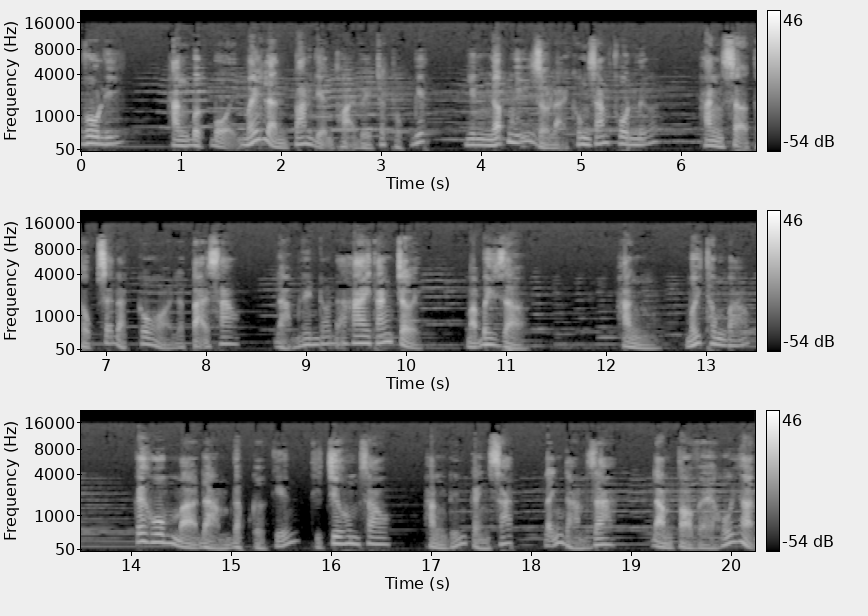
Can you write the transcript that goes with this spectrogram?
vô lý. Hằng bực bội mấy lần toan điện thoại về cho Thục biết, nhưng ngẫm nghĩ rồi lại không dám phôn nữa. Hằng sợ Thục sẽ đặt câu hỏi là tại sao Đảm lên đó đã hai tháng trời, mà bây giờ Hằng mới thông báo. Cái hôm mà Đảm đập cửa kiến thì chưa hôm sau, Hằng đến cảnh sát lãnh Đảm ra đảm tỏ vẻ hối hận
